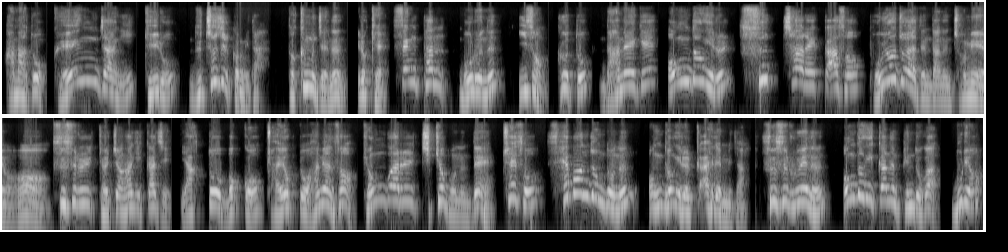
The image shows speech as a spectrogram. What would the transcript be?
아마도 굉장히 뒤로 늦춰질 겁니다. 더 큰 문제는 이렇게 생판 모르는 이성, 그것도 남에게 엉덩이를 수차례 까서 보여줘야 된다는 점이에요. 수술을 결정하기까지 약도 먹고 좌욕도 하면서 경과를 지켜보는데 최소 3번 정도는 엉덩이를 까야 됩니다. 수술 후에는 엉덩이 까는 빈도가 무려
